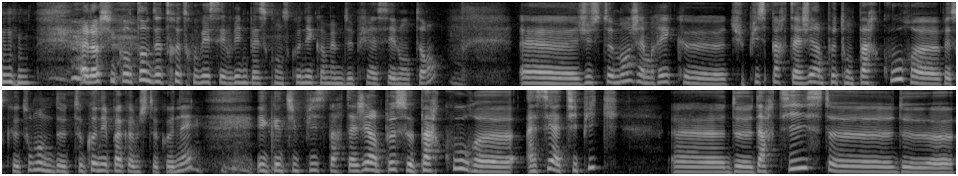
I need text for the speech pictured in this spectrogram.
Alors je suis contente de te retrouver Séverine parce qu'on se connaît quand même depuis assez longtemps. Euh, justement, j'aimerais que tu puisses partager un peu ton parcours, euh, parce que tout le monde ne te connaît pas comme je te connais, et que tu puisses partager un peu ce parcours euh, assez atypique euh, de- d'artiste, euh, de,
